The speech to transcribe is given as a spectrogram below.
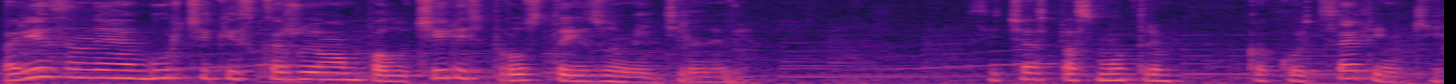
Порезанные огурчики, скажу я вам, получились просто изумительными. Сейчас посмотрим, какой целенький.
